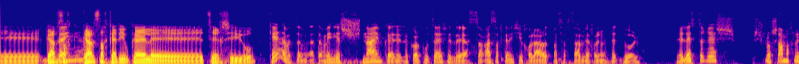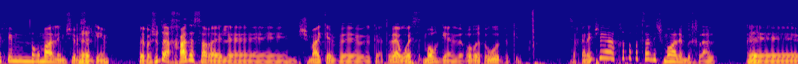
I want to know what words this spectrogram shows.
אה, גם, שחק. גם שחקנים כאלה צריך שיהיו. כן, אבל אתה, אתה מבין, יש שניים כאלה, לכל קבוצה יש איזה עשרה שחקנים שיכולה לעלות מהספסל ויכולים לתת גול. ללסטר יש שלושה מחליפים נורמליים שמשחקים, ופשוט ה-11 האלה, אה, שמייקל ואתה יודע, וס מורגן ורוברט ווד, וכאילו, שחקנים שאף אחד לא רצה לשמוע עליהם בכלל. כן. אה,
